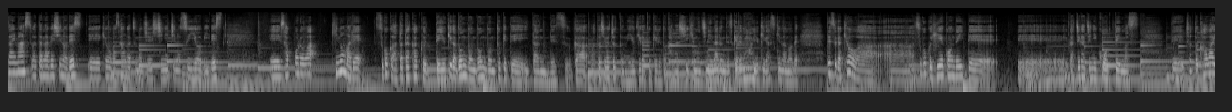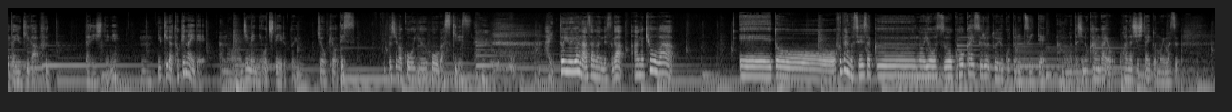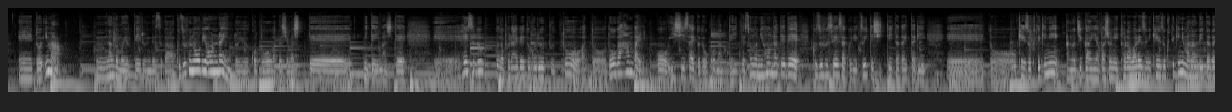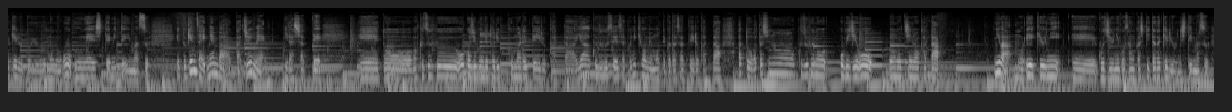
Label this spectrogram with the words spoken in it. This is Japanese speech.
ざいます。渡辺志乃です、えー、今日は3月の17日の水曜日です、えー、札幌は昨日まですごく暖かくって雪がどんどんどんどん溶けていたんですが私はちょっとね雪が溶けると悲しい気持ちになるんですけれども 雪が好きなので。ですが今日はあすごく冷え込んでいて、えー、ガチガチに凍っています。でちょっと乾いた雪が降ったりしてね、うん、雪が溶けないであの地面に落ちているという状況です。私はこういう方が好きです。はい。というような朝なんですがあの今日はえーと普段の制作の様子を公開するということについてあの私の考えをお話ししたいと思います。えーと、今、うん、何度も言っているんですが「くずふの帯オンライン」ということを私は知って見ていましてえー、Facebook のプライベートグループとあと動画販売を EC サイトで行っていてその2本立てでくずふ制作について知っていただいたり、えーと、継続的にあの時間や場所にとらわれずに継続的に学んでいただけるというものを運営してみています。えっと、現在メンバーが1名いらっしゃってえーとまあ、くずふをご自分で取り組まれている方やくずふ制作に興味を持ってくださっている方あと私のくずふの帯地をお持ちの方にはもう永久に、えー、ご自由にご参加していただけるようにしています。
